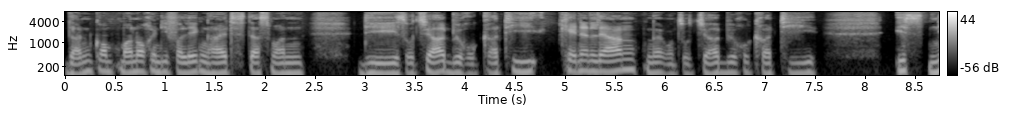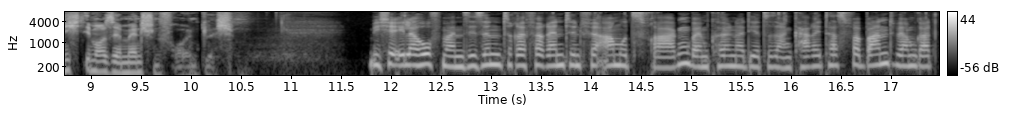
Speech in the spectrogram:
dann kommt man noch in die Verlegenheit, dass man die Sozialbürokratie kennenlernt, ne? Und Sozialbürokratie ist nicht immer sehr menschenfreundlich. Michaela Hofmann, Sie sind Referentin für Armutsfragen beim Kölner Diözesan Caritas Verband. Wir haben gerade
